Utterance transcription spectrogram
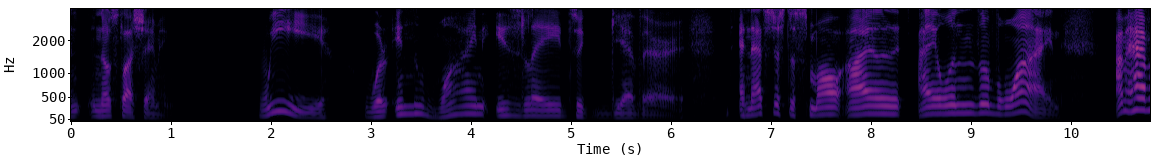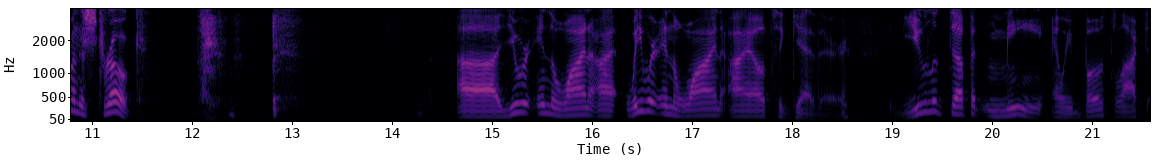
And no slut shaming. We were in the wine islet together and that's just a small island island of wine. I'm having a stroke. uh, you were in the wine aisle. We were in the wine aisle together. You looked up at me, and we both locked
